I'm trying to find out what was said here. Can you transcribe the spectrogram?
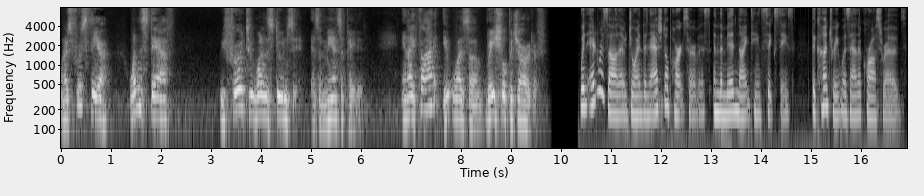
When I was first there, one of the staff referred to one of the students as emancipated. And I thought it was a racial pejorative. When Ed Rizzotto joined the National Park Service in the mid 1960s, the country was at a crossroads.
